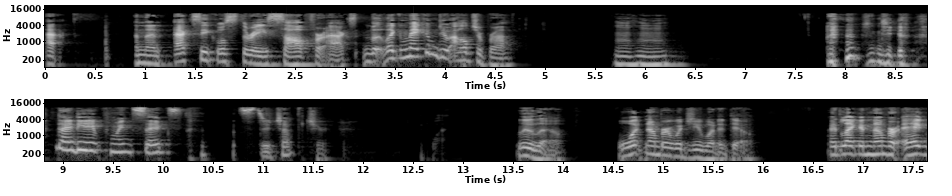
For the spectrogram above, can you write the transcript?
X. And then X equals three, solve for X. Like make them do algebra. Mm-hmm. 98.6. Let's do temperature. Lulu, what number would you want to do? I'd like a number egg,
